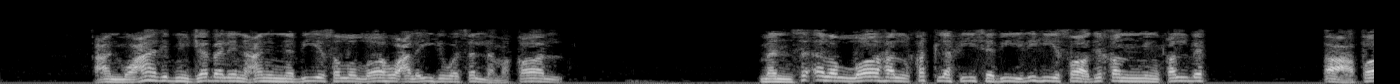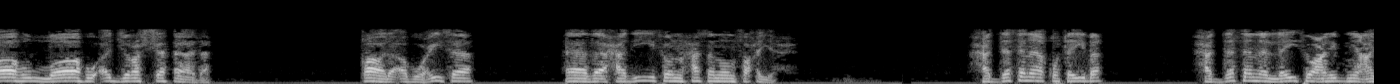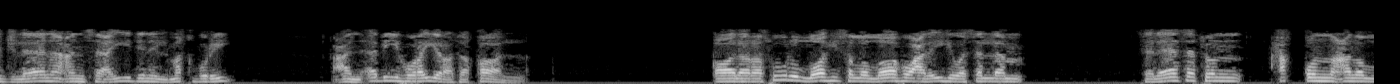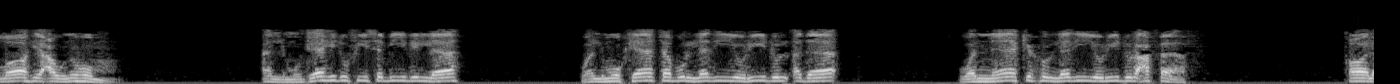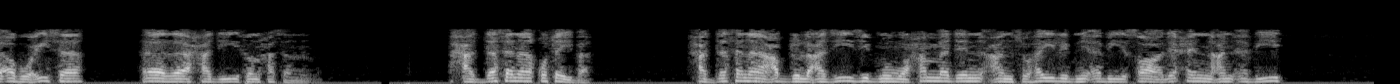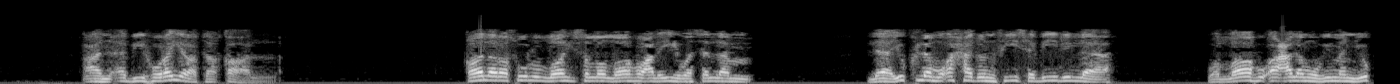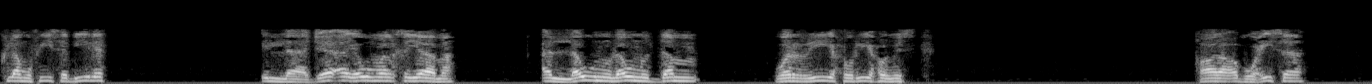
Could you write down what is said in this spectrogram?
عن معاذ بن جبل عن النبي صلى الله عليه وسلم قال من سأل الله القتل في سبيله صادقا من قلبه أعطاه الله أجر الشهادة. قال أبو عيسى: هذا حديث حسن صحيح. حدثنا قتيبة، حدثنا الليث عن ابن عجلان عن سعيد المقبري، عن أبي هريرة قال: قال رسول الله صلى الله عليه وسلم ثلاثة حق على الله عونهم المجاهد في سبيل الله والمكاتب الذي يريد الأداء والناكح الذي يريد العفاف. قال أبو عيسى هذا حديث حسن. حدثنا قتيبة. حدثنا عبد العزيز بن محمد عن سهيل بن أبي صالح عن أبيه عن أبي هريرة قال قال رسول الله صلى الله عليه وسلم لا يكلم أحد في سبيل الله والله أعلم بمن يكلم في سبيله إلا جاء يوم القيامة. اللون لون الدم والريح ريح المسك. قال أبو عيسى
